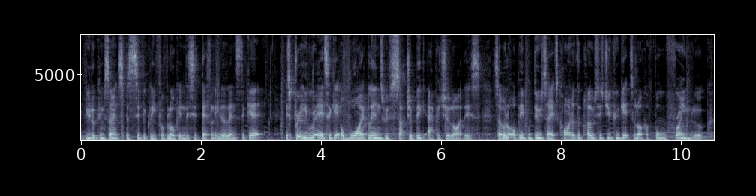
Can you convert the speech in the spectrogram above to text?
if you're looking for something specifically for vlogging, this is definitely the lens to get. It's pretty rare to get a wide lens with such a big aperture like this. So a lot of people do say it's kind of the closest you can get to like a full frame look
